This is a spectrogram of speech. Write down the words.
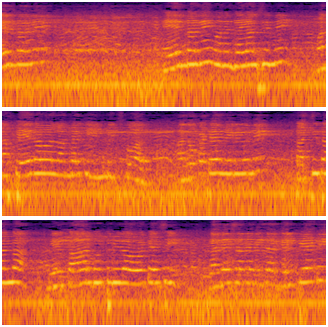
ఏంటది? ఏంటది? మనం చేయాల్సింది మన పేదవాళ్ళందరికీ ఇల్లు ఇచ్చుకోవాలి. అదొకటే మిగిలింది ఖచ్చితంగా మీరు కారు గుర్తు మీద ఓటేసి గణేష్ అన్న ఈసారి గెలిపియండి.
